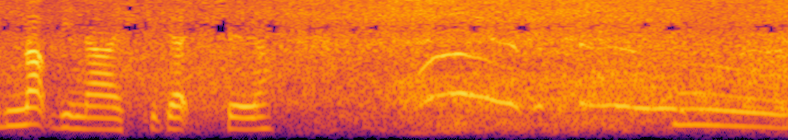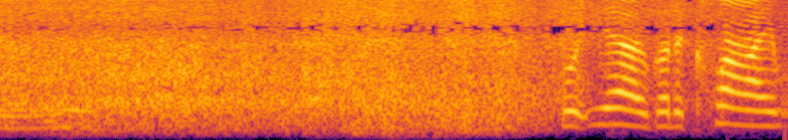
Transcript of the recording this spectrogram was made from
wouldn't that be nice to get to? But yeah, I've got to climb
